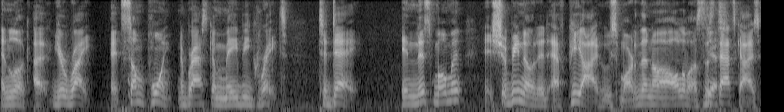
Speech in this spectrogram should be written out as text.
And look, uh, you're right. At some point, Nebraska may be great. Today, in this moment, it should be noted FPI, who's smarter than all of us, the Yes. stats guys,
